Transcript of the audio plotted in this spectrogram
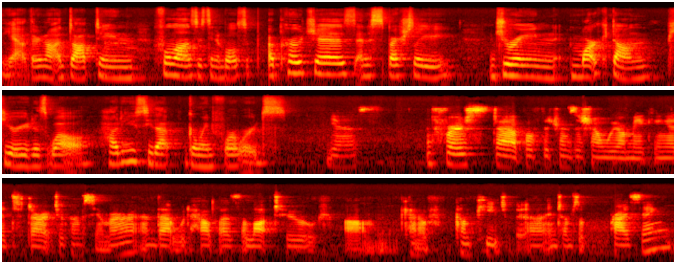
yeah they're not adopting full-on sustainable approaches and especially during markdown period as well how do you see that going forwards yes first step of the transition we are making it direct to consumer and that would help us a lot to um, kind of compete uh, in terms of pricing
